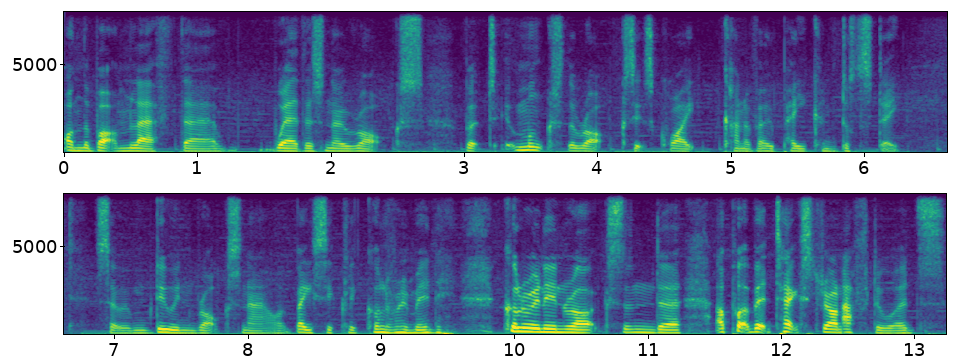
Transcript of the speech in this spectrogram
on the bottom left there where there's no rocks but amongst the rocks it's quite kind of opaque and dusty. So I'm doing rocks now basically colouring in colouring in rocks and uh, I'll put a bit of texture on afterwards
